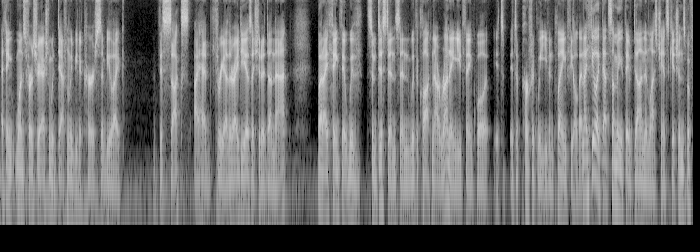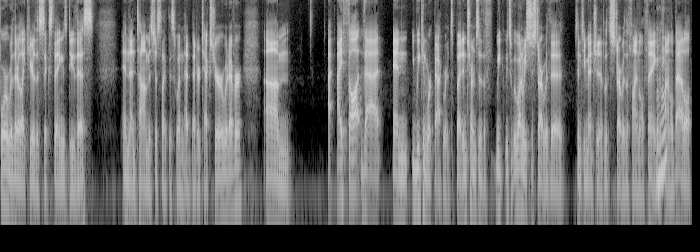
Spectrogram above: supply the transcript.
I think one's first reaction would definitely be to curse and be like, "This sucks. I had three other ideas. I should have done that." But I think that with some distance and with the clock not running, you'd think, well, it's it's a perfectly even playing field. And I feel like that's something that they've done in Last Chance Kitchens before, where they're like, "Here are the six things. Do this," and then Tom is just like, "This one had better texture or whatever." Um, I, I thought that, and we can work backwards. But in terms of the, we, why don't we just start with the? Since you mentioned it, let's start with the final thing, the mm-hmm. final battle.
